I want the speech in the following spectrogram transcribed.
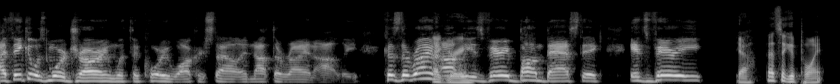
I think it was more jarring with the Cory Walker style and not the Ryan Ottley because the Ryan. Ottley is very bombastic. It's very Yeah, that's a good point.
